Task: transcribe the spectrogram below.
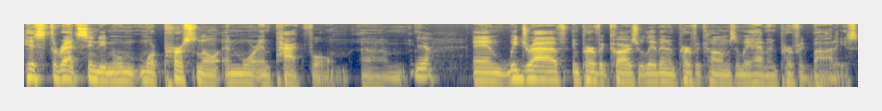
his threats seem to be more, personal and more impactful. Um, yeah. And we drive imperfect cars, we live in imperfect homes, and we have imperfect bodies.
